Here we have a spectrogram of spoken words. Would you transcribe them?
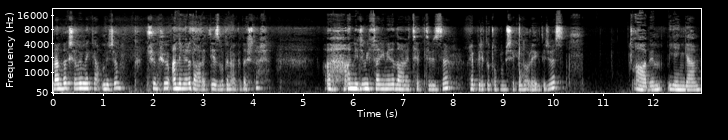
Ben de akşam yemek yapmayacağım. Çünkü annemlere davetliyiz bugün arkadaşlar. Ah, anneciğim iftar yemeğine davet etti bizi. Hep birlikte toplu bir şekilde oraya gideceğiz. Abim, yengem,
